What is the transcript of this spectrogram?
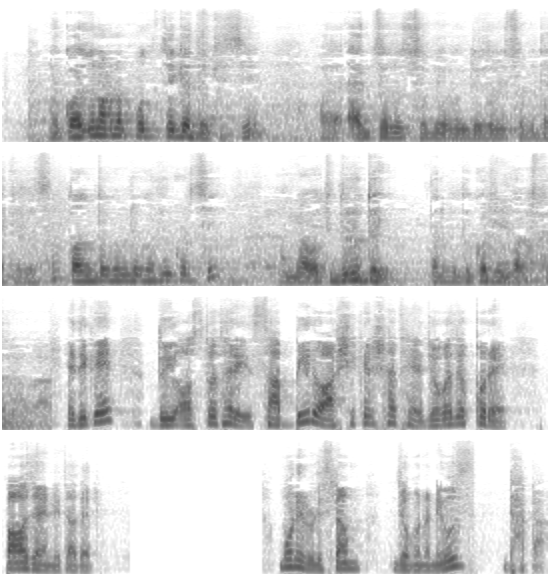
কয়েকজন আমরা পত্রিকা দেখেছি? একজনের ছবি এবং দুজনের ছবি দেখা গেছে। তদন্ত কমিটি গঠন করছি। আমরা অতি দ্রুতই তার বিরুদ্ধে কঠিন ব্যবস্থা নেব। এদিকে দুই অস্ত্রধারী সাব্বির ও আশিকের সাথে যোগাযোগ করে পাওয়া যায়নি তাদের। মনিরুল ইসলাম, যমুনা নিউজ, ঢাকা।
